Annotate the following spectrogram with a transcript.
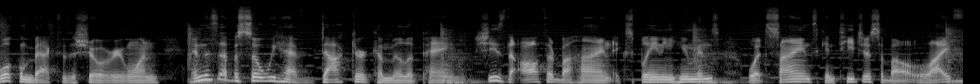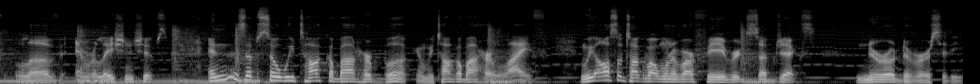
Welcome back to the show, everyone. In this episode, we have Dr. Camilla Pang. She's the author behind Explaining Humans What Science Can Teach Us About Life, Love, and Relationships. And in this episode, we talk about her book and we talk about her life. And we also talk about one of our favorite subjects, neurodiversity.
